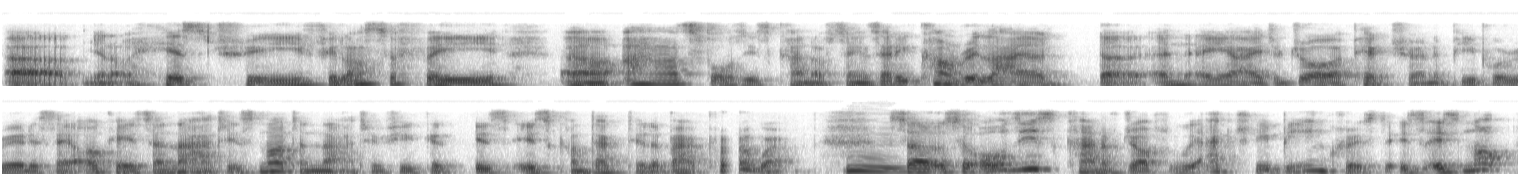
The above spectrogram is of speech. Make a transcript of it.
uh, you know history, philosophy, uh, arts, all these kind of things that you can't rely on uh, an AI to draw a picture and people really say, okay, it's an art. It's not an art if you could, it's, it's conducted by a program. Mm. So so all these kind of jobs will actually be increased. It's it's not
